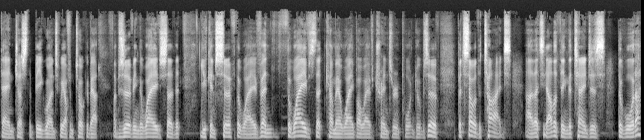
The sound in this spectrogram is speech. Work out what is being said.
than just the big ones. We often talk about observing the waves so that you can surf the wave. And the waves that come our way by way of trends are important to observe, but so are the tides. Uh, that's the other thing that changes the water,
